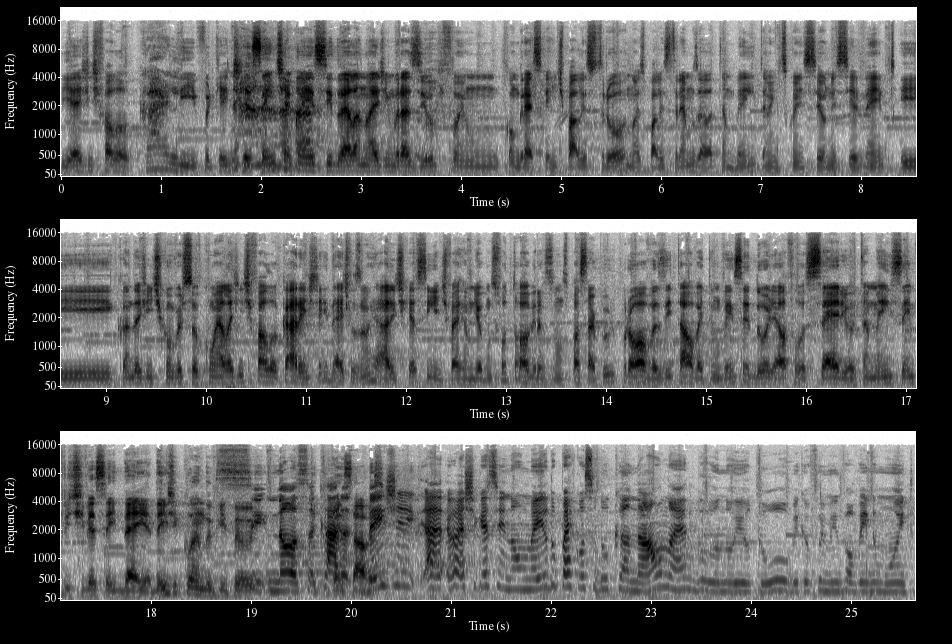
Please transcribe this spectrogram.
E a gente falou, Carly, porque a gente recém tinha conhecido ela no Edin Brasil, que foi um congresso que a gente palestrou, nós palestramos ela também, então a gente se conheceu nesse evento. E quando a gente conversou com ela, a gente falou, cara, a gente tem ideia de fazer um reality, que é assim, a gente vai reunir alguns fotógrafos, vamos passar por provas e tal, vai ter um vencedor. E ela falou, sério, eu também sempre tive essa ideia. Desde quando que tu... Sim, nossa, cara, pensava desde. ah, Eu acho que assim, no meio do percurso do canal, né, do, no YouTube, que eu fui me envolvendo muito,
